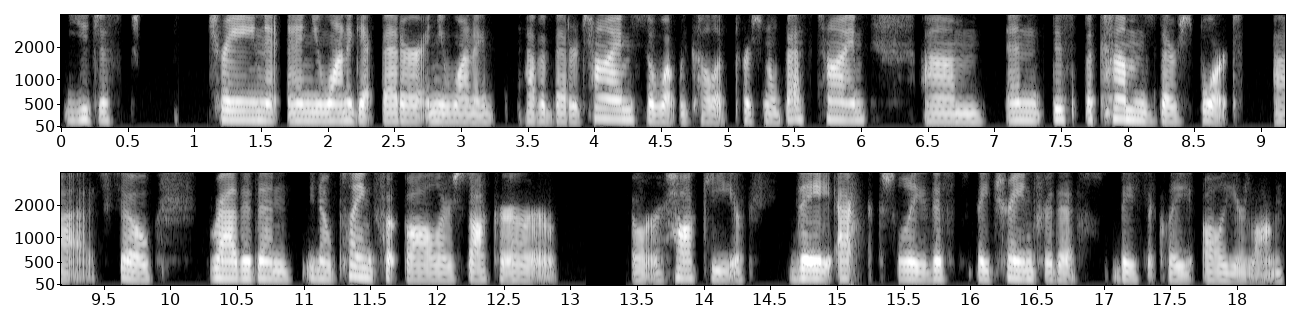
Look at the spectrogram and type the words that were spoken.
you just train and you want to get better and you want to have a better time. So what we call a personal best time. Um, and this becomes their sport. Uh, so rather than, you know, playing football or soccer or, or hockey or they actually this they train for this basically all year long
